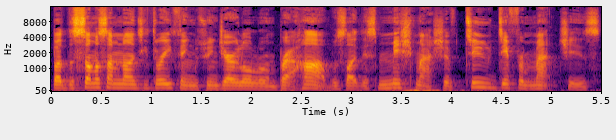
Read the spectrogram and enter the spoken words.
But the SummerSlam '93 thing between Jerry Lawler and Bret Hart was like this mishmash of two different matches,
